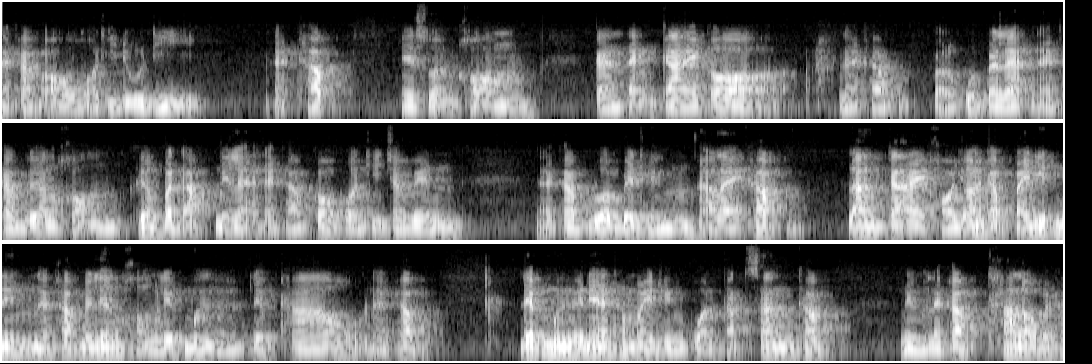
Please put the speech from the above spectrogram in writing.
นะครับ เอาเอาที่ดูดีนะครับ ในส่วนของ การแต่งกายก็นะครับเราพูดไปแล้วนะครับ เรื่องของเครื่องประดับนี่แหละนะครับ ก็ควรที่จะเว้นนะครับ รวมไปถึงอะไรครับ ร่างกายขอย้อนกลับไปนิดนึงนะครับ ในเรื่องของเล็บมือเล็บเท้านะครับ เล็บมือเนี่ยทำไมถึงควรตัดสั้นครับหนึ่งเลยครับ ถ้าเราไปท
